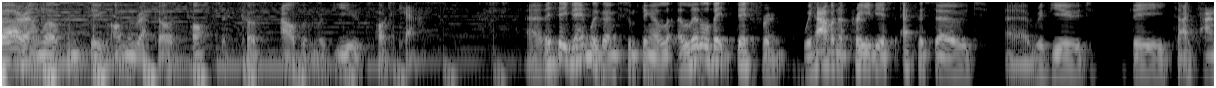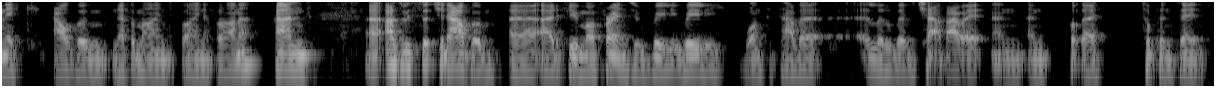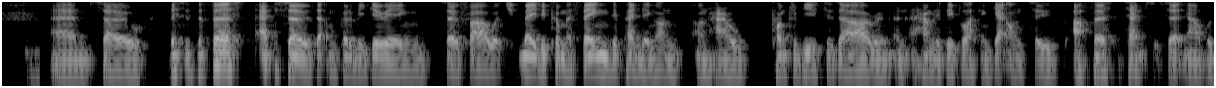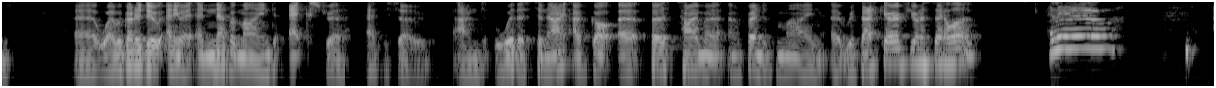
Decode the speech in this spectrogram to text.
Are, and welcome to On the Record Off the Cuff album review podcast. Uh, this evening, we're going for something a, a, little bit different. We have, on a previous episode, uh, reviewed the Titanic album Nevermind by Nirvana. And uh, as with such an album, uh, I had a few more friends who really, really wanted to have a, a little bit of a chat about it and, and put their tuppence in. Um, so this is the first episode that I'm going to be doing so far, which may become a thing depending on on how contributors are and, and how many people I can get onto our first attempts at certain albums. Uh, where we're going to do anyway a Nevermind extra episode. And with us tonight, I've got a first timer and friend of mine, uh, Rebecca. If you want to say hello. Hello.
